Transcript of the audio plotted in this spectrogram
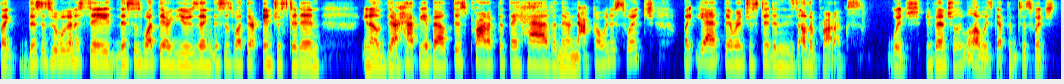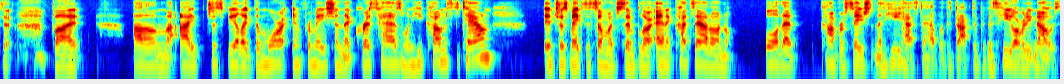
like this is who we're going to see. This is what they're using. This is what they're interested in. You know they're happy about this product that they have and they're not going to switch but yet they're interested in these other products which eventually will always get them to switch to but um, I just feel like the more information that Chris has when he comes to town, it just makes it so much simpler and it cuts out on all that conversation that he has to have with the doctor because he already knows.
